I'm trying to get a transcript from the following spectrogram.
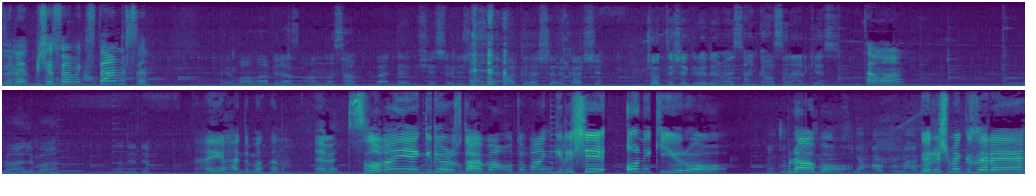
Cüneyt bir şey söylemek ister misin? E, Valla biraz anlasam ben de bir şey söyleyeceğim de arkadaşlara karşı. Çok teşekkür ediyorum. Esen kalsın herkes. Tamam. Galiba ödedim. İyi hadi bakalım. Evet Slovenya'ya giriyoruz galiba. Otoban girişi 12 euro. Bravo. Görüşmek üzere.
